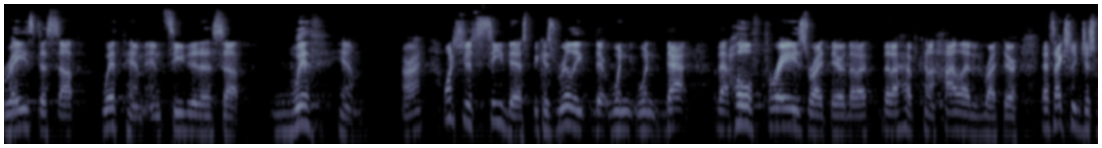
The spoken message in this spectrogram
Raised us up with him and seated us up with him. All right? I want you to see this because really, that when, when that, that whole phrase right there that I, that I have kind of highlighted right there, that's actually just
